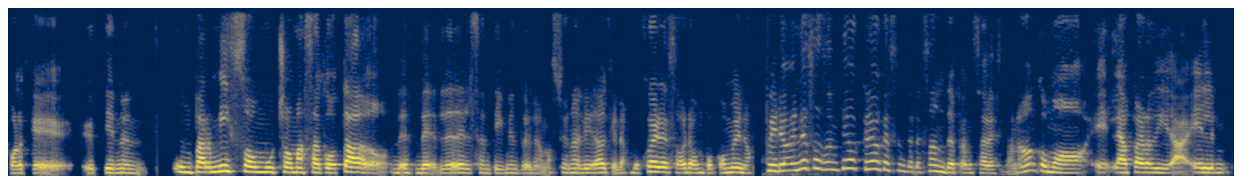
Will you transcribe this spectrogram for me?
porque eh, tienen un permiso mucho más acotado desde del sentimiento y la emocionalidad que las mujeres, ahora un poco menos. Pero en ese sentido creo que es interesante pensar esto, ¿no? Como eh, la pérdida, el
